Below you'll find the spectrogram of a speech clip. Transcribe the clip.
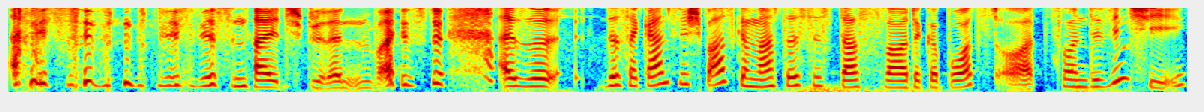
Aber wir sind- wir, wir sind halt Studenten, weißt du. Also das hat ganz viel Spaß gemacht. Das, ist, das war der Geburtsort von Da Vinci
